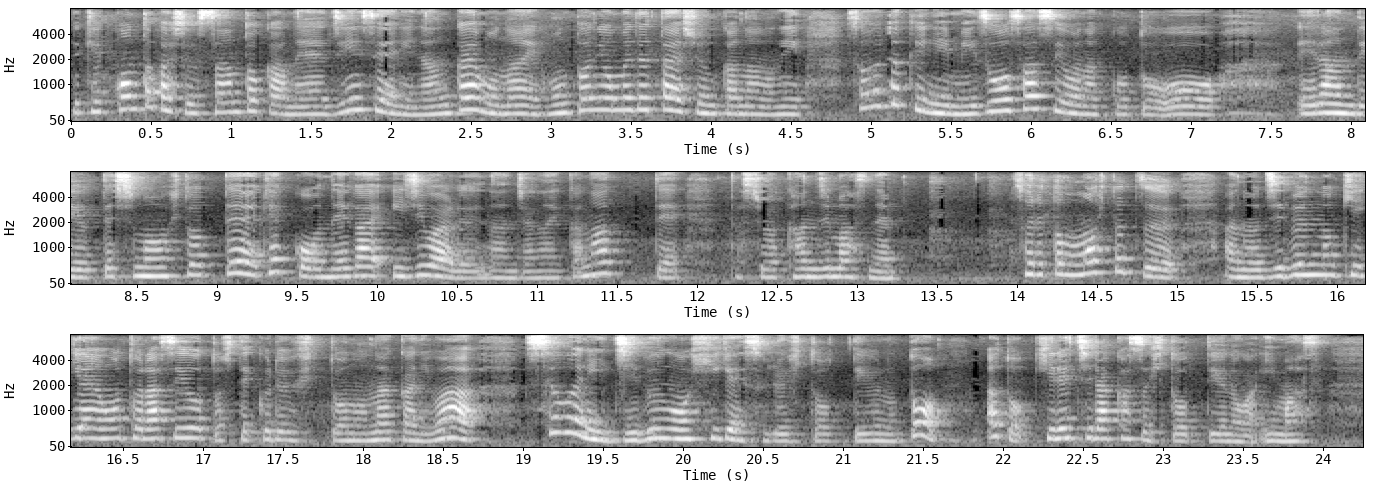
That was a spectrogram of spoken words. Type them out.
で結婚とか出産とかね人生に何回もない本当におめでたい瞬間なのにそういう時に水を差すようなことを選んで言ってしまう人って結構根が意地悪なんじゃないかなって私は感じますね。それともう一つあの自分の機嫌を取らせようとしてくる人の中にはすぐに自分を卑下する人っていうのとあと切れ散らかす人っていうのがいます。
